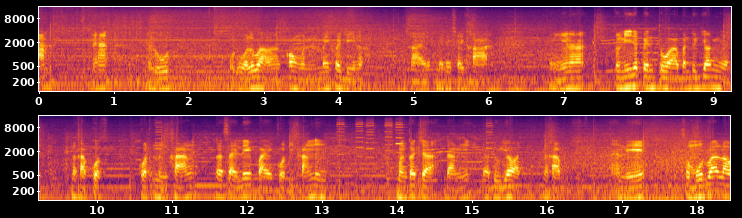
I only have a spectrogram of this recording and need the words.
183นะฮะไม่รู้ปวดหัวหรือเปล่ากล้องมันไม่ค่อยดีนะถ่ายไม่ได้ใช้ขา อย่างนี้นะฮะตัวนี้จะเป็นตัวบันทึกยอดเงินนะครับ กด กดหนึ่งครั้ง แล้วใส่เลขไปกดอีกครั้งหนึ่งมันก็จะดังนี้แล้วดูยอดนะครับ อันนี้สมมุติว่าเรา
